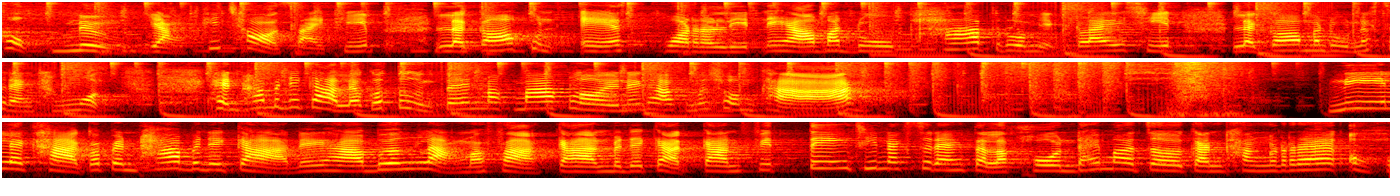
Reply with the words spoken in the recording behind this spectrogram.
2561 อย่างพี่ชอดสายทิพย์แล้วก็คุณเอสวรลิตนะคะมาดูภาพรวมอย่างใกล้ชิด แล้วก็มาดูนักแสดงทั้งหมด เห็นภาพบรรยากาศแล้วก็ตื่นเต้นมาก ๆ เลยนะคะคุณผู้ชมค่ะ นี่แหละค่ะก็เป็นภาพบรรยากาศนะคะเบื้องหลังมาฝากการบรรยากาศการฟิตติ้งที่นักแสดงแต่ละคนได้มาเจอกันครั้งแรกโอ้โห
